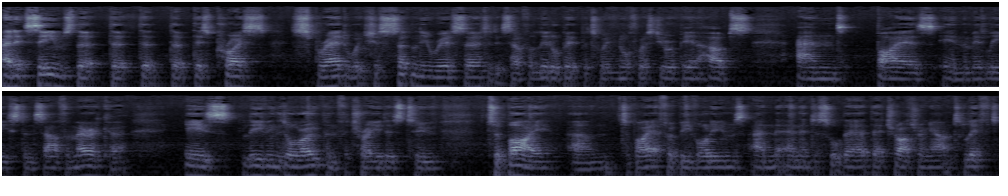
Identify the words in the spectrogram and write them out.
And it seems that, that, that, that this price spread, which has suddenly reasserted itself a little bit between Northwest European hubs and buyers in the Middle East and South America, is leaving the door open for traders to to buy um, to buy FOB volumes and and then to sort their, their chartering out and to lift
